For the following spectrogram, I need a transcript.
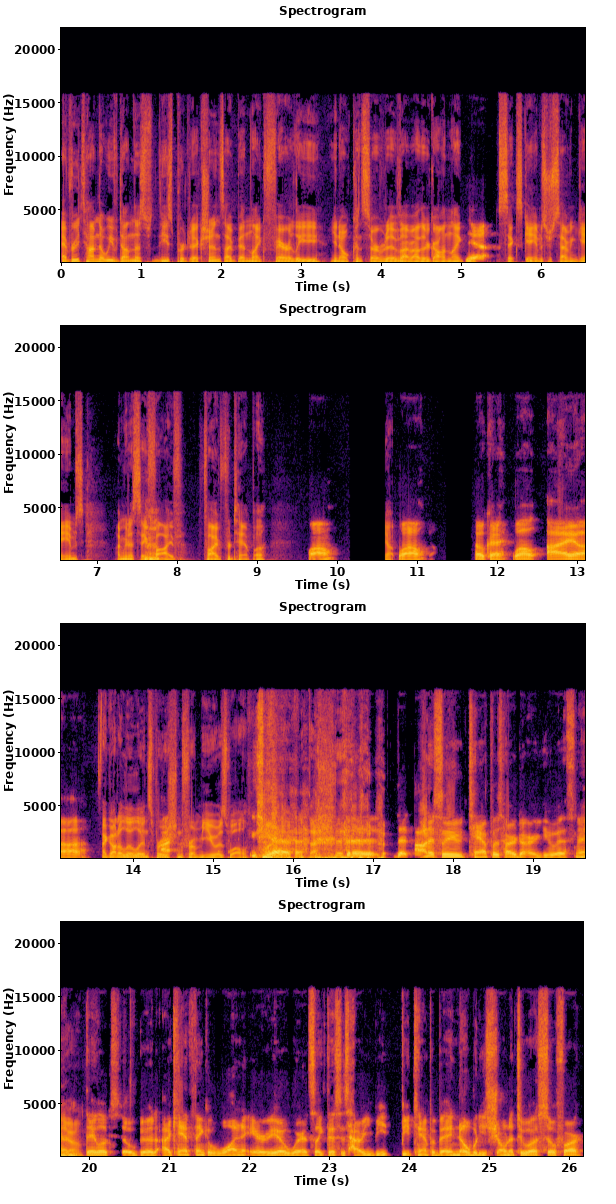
every time that we've done this these predictions, I've been like fairly, you know, conservative. I've either gone like yeah. six games or seven games. I'm gonna say five. Five for Tampa. Wow. Yeah. Wow. Okay. Well, I uh I got a little inspiration I, from you as well. Yeah. that, that honestly, Tampa's hard to argue with, man. Yeah. They look so good. I can't think of one area where it's like this is how you beat beat Tampa Bay. Nobody's shown it to us so far.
